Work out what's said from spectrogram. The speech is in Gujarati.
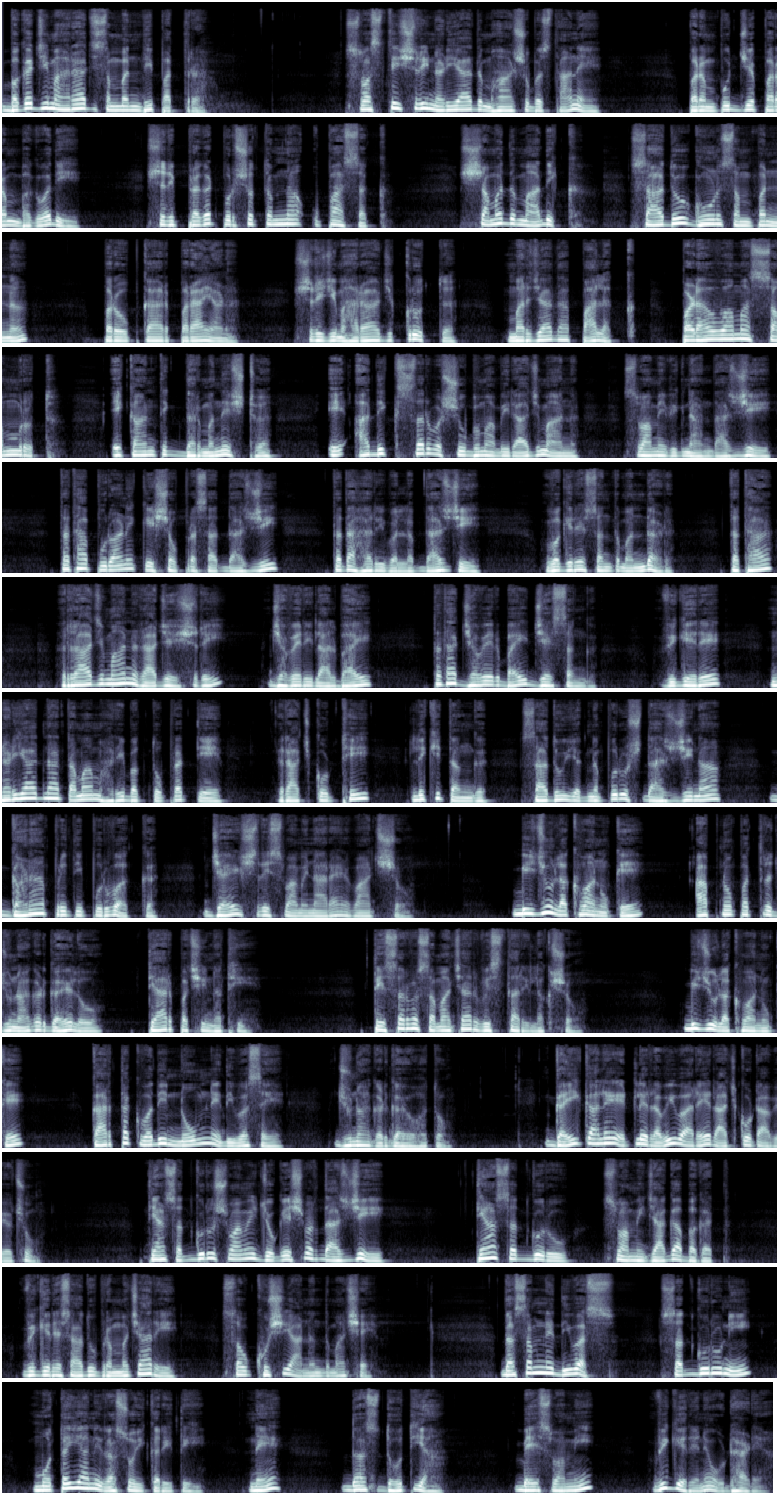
ભગતજી મહારાજ સંબંધી પત્ર. સ્વસ્તિ શ્રી નડિયાદ મહાશુભ સ્થાને પરમ પૂજ્ય પરમ ભગવદી શ્રી પ્રગટ પુરુષોત્તમના ઉપાસક શમદ માદિક સાધુ ગુણ સંપન્ન પરોપકાર પરાયણ શ્રીજી મહારાજ કૃત મર્યાદા પાલક પડાવવામાં સમૃદ્ધ એકાંતિક ધર્મનિષ્ઠ એ આદિક સર્વ શુભમાં બિરાજમાન સ્વામી વિજ્ઞાનદાસજી તથા પુરાણે કેશવ પ્રસાદ તથા હરિવલ્લભદાસજી વગેરે સંત મંડળ તથા રાજમાન રાજેશ્રી, ઝવેરીલાલભાઈ તથા ઝવેરભાઈ જયસંગ વિગેરે નડિયાદના તમામ હરિભક્તો પ્રત્યે રાજકોટથી લિખિતંગ સાધુ યજ્ઞપુરુષદાસજીના ઘણા પ્રીતિપૂર્વક જય શ્રી સ્વામિનારાયણ વાંચશો. બીજું લખવાનું કે, આપનો પત્ર જૂનાગઢ ગયેલો ત્યાર પછી નથી. તે સર્વ સમાચાર વિસ્તારી લખશો. બીજું લખવાનું કે કારતકવદી નોમને દિવસે જૂનાગઢ ગયો હતો. ગઈકાલે એટલે રવિવારે રાજકોટ આવ્યો છું. ત્યાં સદગુરુ સ્વામી જોગેશ્વરદાસજી ત્યાં સદગુરુ સ્વામી જાગા ભગત વગેરે સાધુ બ્રહ્મચારી સૌ ખુશી આનંદમાં છે. દસમને દિવસ સદગુરુની મોતૈયાની રસોઈ કરી હતી ને દસ ધોતિયા બે સ્વામી વિગેરેને ઓઢાડ્યા.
